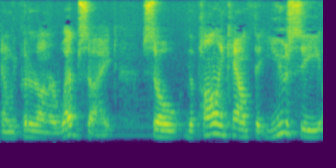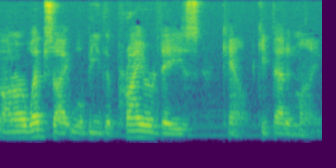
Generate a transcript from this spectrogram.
and we put it on our website So the pollen count that you see on our website will be the prior day's count. Keep that in mind.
